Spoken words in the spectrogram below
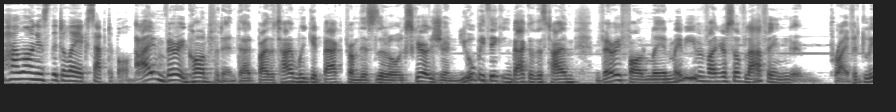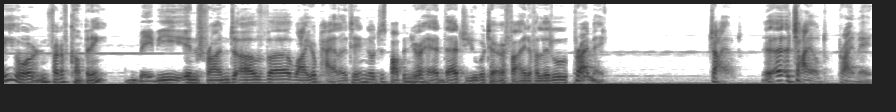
How long is the delay acceptable? I'm very confident that by the time we get back from this little excursion, you'll be thinking back of this time very fondly and maybe even find yourself laughing privately or in front of company. Maybe in front of, uh, while you're piloting, it'll just pop into your head that you were terrified of a little primate. Child. A, a child primate.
